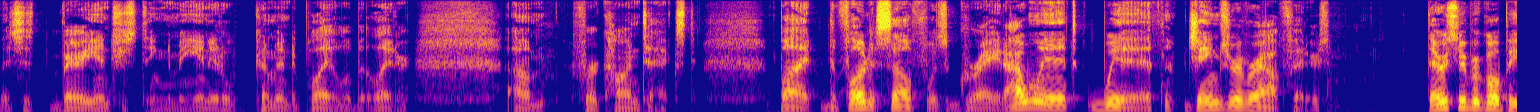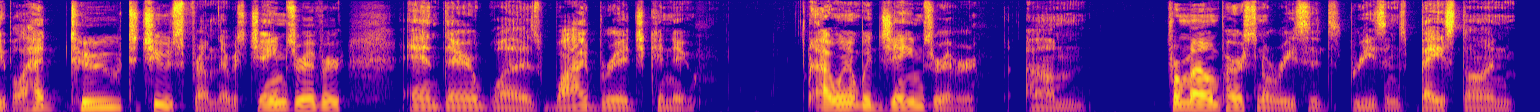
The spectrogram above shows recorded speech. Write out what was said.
It's just very interesting to me, and it'll come into play a little bit later um, for context. But the float itself was great. I went with James River Outfitters. They were super cool people. I had two to choose from. There was James River and there was Y Bridge Canoe. I went with James River um, for my own personal reasons, reasons based on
